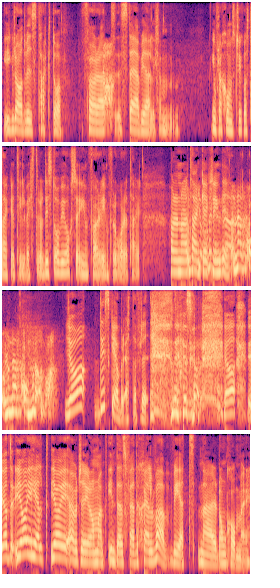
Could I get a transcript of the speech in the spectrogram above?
i gradvis takt då för att ja. stävja liksom, inflationstryck och starkare tillväxter. Och det står vi också inför inför året här. Har du några men, tankar ja, kring det? När, när, när kommer den då? Ja, det ska jag berätta för dig. ja, jag, jag, är helt, jag är övertygad om att inte ens Fed själva vet när de kommer.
